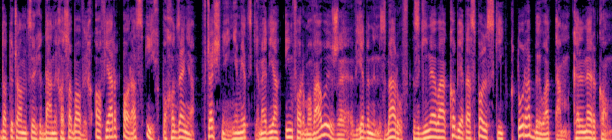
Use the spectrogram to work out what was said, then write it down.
dotyczących danych osobowych ofiar oraz ich pochodzenia. Wcześniej niemieckie media informowały, że w jednym z barów zginęła kobieta z Polski, która była tam kelnerką.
